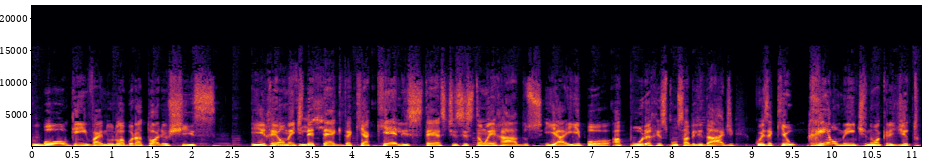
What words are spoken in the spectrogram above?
Hum. ou alguém vai no laboratório X e realmente Existe. detecta que aqueles testes estão errados e aí, pô, a pura responsabilidade, coisa que eu realmente não acredito,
